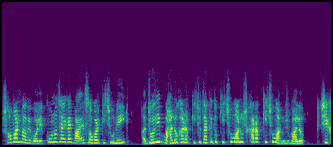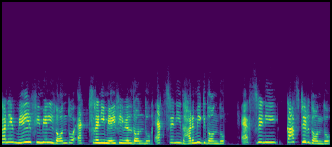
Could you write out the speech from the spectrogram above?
সমানভাবে বলে। কোনো জায়গায় বায়াস হবার কিছু নেই। যদি ভালো খারাপ কিছু থাকে, তো কিছু মানুষ খারাপ, কিছু মানুষ ভালো। সেখানে মেল ফিমেল দ্বন্দ্ব, এক শ্রেণি মেল ফিমেল দ্বন্দ্ব, এক শ্রেণি ধার্মিক দ্বন্দ্ব, এক শ্রেণি কাস্টের দ্বন্দ্ব।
